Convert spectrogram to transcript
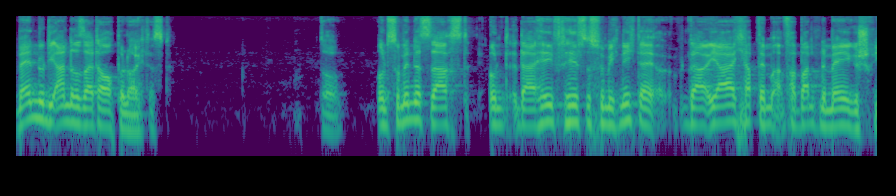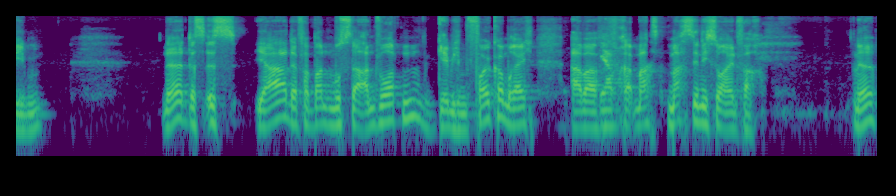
wenn du die andere Seite auch beleuchtest. So. Und zumindest sagst, und da hilft, hilft es für mich nicht, da, da ja, ich habe dem Verband eine Mail geschrieben. Ne, das ist, ja, der Verband muss da antworten, gebe ich ihm vollkommen recht, aber ja. mach's, mach's dir nicht so einfach. Ne?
